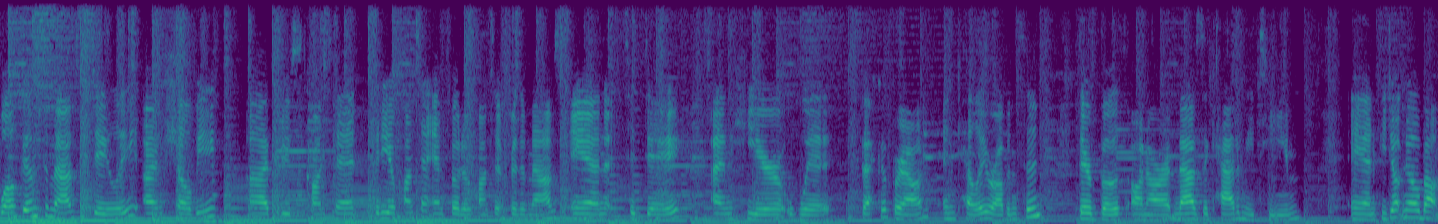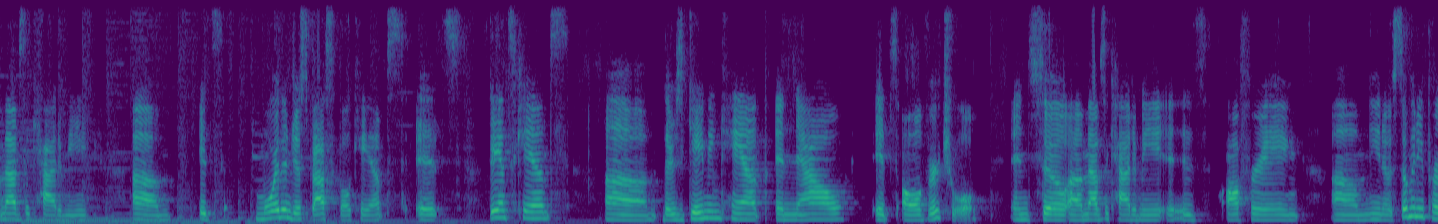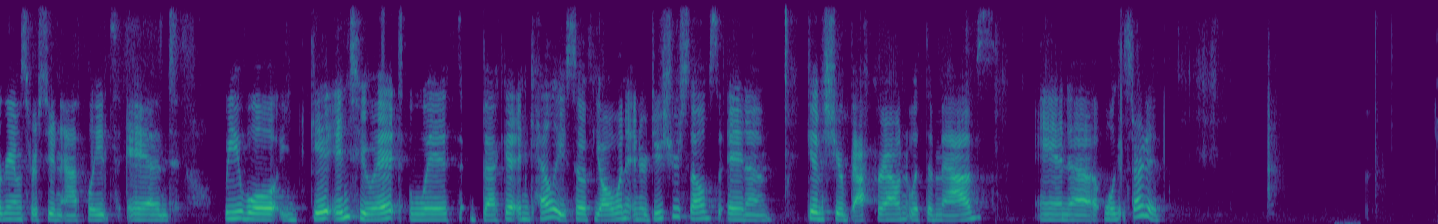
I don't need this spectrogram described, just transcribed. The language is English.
Welcome to Mavs Daily. I'm Shelbie. I produce content, video content, and photo content for the Mavs. And today I'm here with Becca Brown and Kelli Robinson. They're both on our Mavs Academy team. And if you don't know about Mavs Academy, um, it's more than just basketball camps, it's dance camps, um, there's gaming camp, and now it's all virtual. And so uh, Mavs Academy is offering um, you know, so many programs for student athletes, and we will get into it with Becca and Kelli. So if y'all want to introduce yourselves and um, give us your background with the Mavs, and uh, we'll get started.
